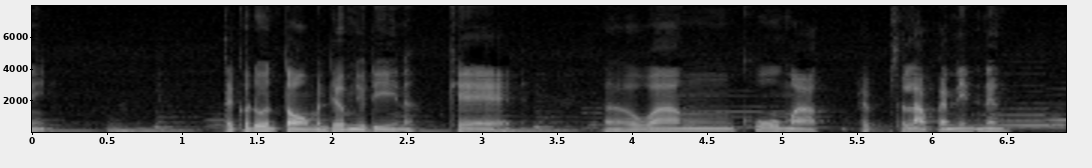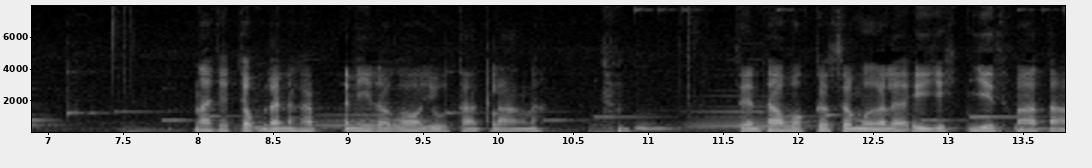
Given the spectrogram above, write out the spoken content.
นี่ แต่ก็โดนต่อเหมือนเดิมอยู่ดีนะ แค่วางคู่หมากแบบสลับกันนิดนึง น่าจะจบแล้วนะครับ อันนี้เราก็อยู่ตากลางนะ เสียนเท่าบอกเกือบเสมอแล้วอีกยี่สิบห้าตา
